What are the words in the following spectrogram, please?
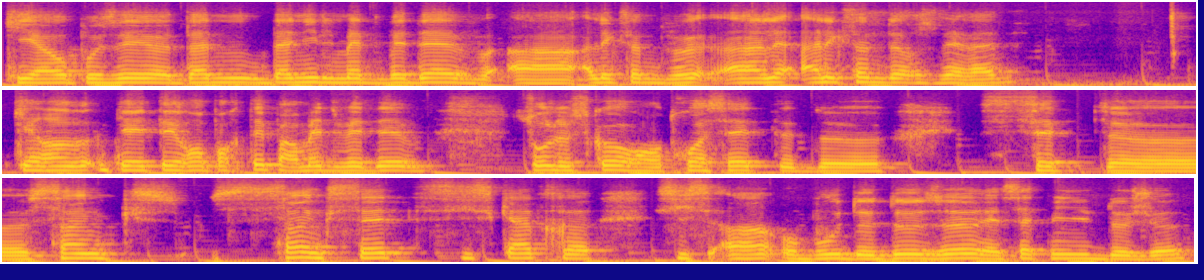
qui a opposé euh, Dan, Danil Medvedev à Alexander, Zverev, qui a, été remporté par Medvedev sur le score en 3-7 de 7, euh, 5, 5-7, 6-4, 6-1 au bout de 2 heures et 7 minutes de jeu.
